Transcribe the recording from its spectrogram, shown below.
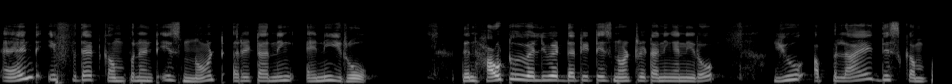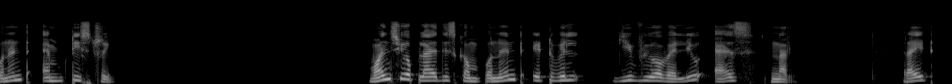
and if that component is not returning any row then how to evaluate that it is not returning any row? You apply this component empty stream. Once you apply this component it will give you a value as null right?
